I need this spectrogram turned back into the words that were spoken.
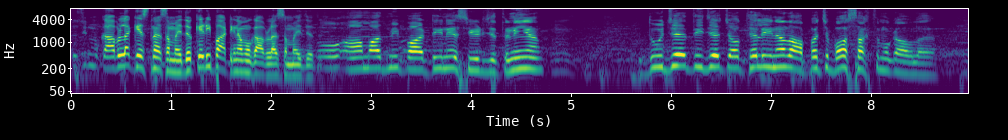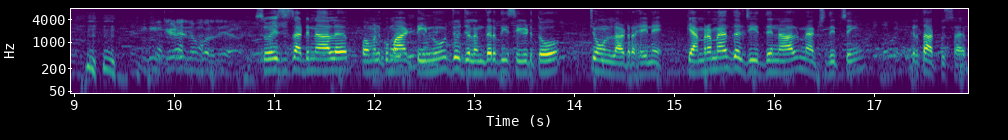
ਤੁਸੀਂ ਮੁਕਾਬਲਾ ਕਿਸ ਨਾਲ ਸਮਝਦੇ ਹੋ? ਕਿਹੜੀ ਪਾਰਟੀ ਨਾਲ ਮੁਕਾਬਲਾ ਸਮਝਦੇ ਹੋ ਉਹ ਆਮ ਆਦਮੀ ਪਾਰਟੀ ਨੇ ਸੀਟ ਜਿੱਤਣੀ ਆ। ਦੂਜੇ ਤੀਜੇ ਚੌਥੇ ਲਈ ਇਹਨਾਂ ਦਾ ਆਪਸ 'ਚ ਬਹੁਤ ਸਖਤ ਮੁਕਾਬਲਾ ਹੈ ਕਿਹੜੇ ਨੰਬਰ ਦੇ ਆ? ਸੋ ਇਸ ਸਾਡੇ ਨਾਲ ਪਵਨ ਕੁਮਾਰ ਟੀਨੂ ਜੋ ਜਲੰਧਰ ਦੀ ਸੀਟ ਤੋਂ ਚੋਣ ਲੜ ਰਹੇ ਨੇ। ਕੈਮਰਾਮੈਨ ਦਲਜੀਤ ਦੇ ਨਾਲ ਮੈਂ ਅਕਸ਼ਦੀਪ ਸਿੰਘ ਕਰਤਾਰਪੁਰ ਸਾਹਿਬ।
